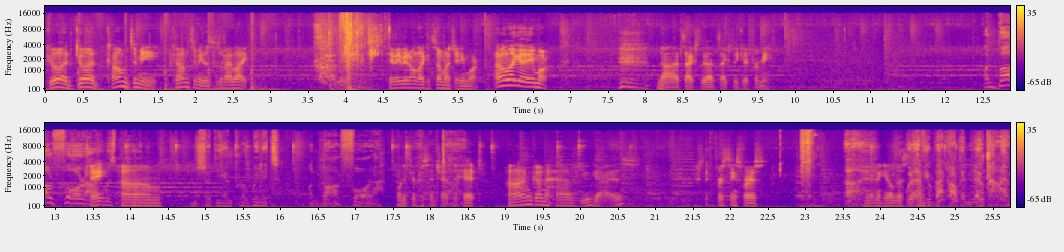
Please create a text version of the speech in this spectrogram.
Good, good. Come to me. Come to me. This is what I like. Okay, maybe I don't like it so much anymore. I don't like it anymore. no, that's actually that's actually good for me. On Balfora Okay, I was born, um, and should the Emperor will it, on Balfora. 43% chance to hit. I'm gonna have you guys. Actually, first things first. I'm gonna heal this We'll then. have you back up in no time.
